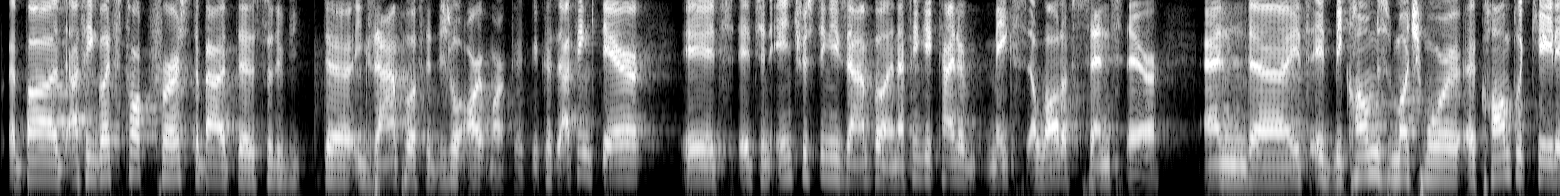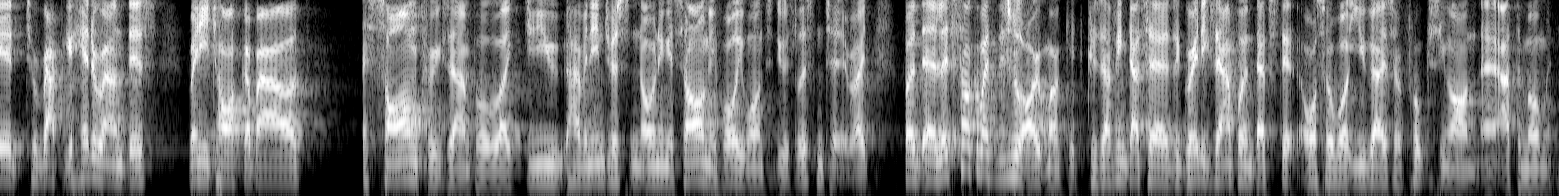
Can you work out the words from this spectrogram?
but I think let's talk first about the sort of the example of the digital art market because I think there it's it's an interesting example and I think it kind of makes a lot of sense there. And uh, it's it becomes much more uh, complicated to wrap your head around this when you talk about a song, for example, like, do you have an interest in owning a song if all you want to do is listen to it, right? But uh, let's talk about the digital art market because I think that's a, a great example, and that's the, also what you guys are focusing on uh, at the moment.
